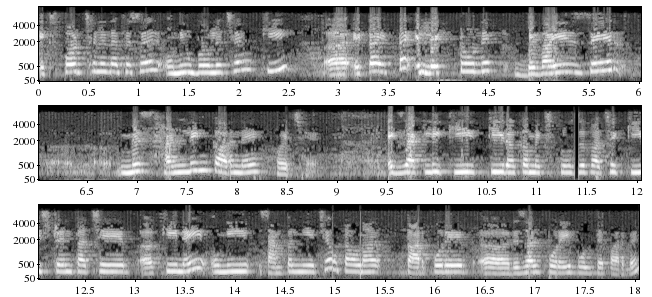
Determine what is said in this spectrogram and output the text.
এক্সপার্ট ছিলেন এফএসএল উনি বলেছেন কি আহ, এটা একটা ইলেকট্রনিক ডিভাইসের মিসহ্যান্ডলিং কারণে হয়েছে এক্স্যাক্টলি কি কি রকম এক্সপ্লোসিভ আছে কি স্ট্রেংথ আছে আহ, কি নেই উনি স্যাম্পল নিয়েছে ওটা ওনার তারপরে রেজাল্ট পরেই বলতে পারবেন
